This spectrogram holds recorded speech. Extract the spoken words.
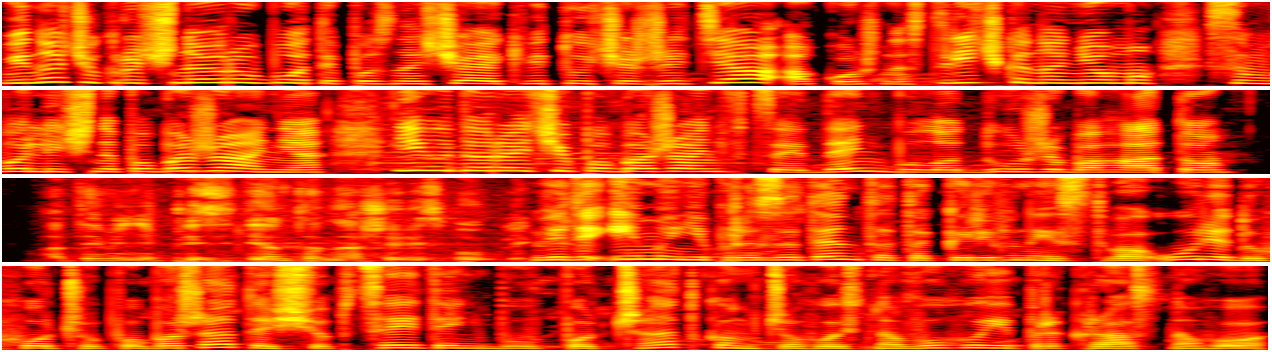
Віночок ручної роботи позначає квітуче життя, а кожна стрічка на ньому символічне побажання. Їх, до речі, побажань в цей день було дуже багато. От имени президента нашей республики Від імені президента та керівництва уряду хочу побажати, щоб цей день був початком чогось нового і прекрасного.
